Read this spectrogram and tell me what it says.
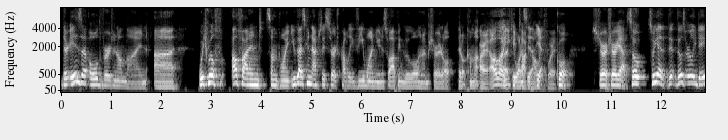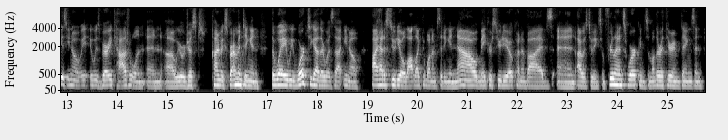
there is an old version online. Uh, which will I'll find some point. You guys can actually search probably V1 Uniswap in Google, and I'm sure it'll it'll come up. All right, I'll uh, you, you keep talking. I'll yeah, for it. Cool. Sure, sure, yeah. So, so yeah, th- those early days, you know, it, it was very casual, and and uh, we were just kind of experimenting. And the way we worked together was that, you know, I had a studio a lot like the one I'm sitting in now, Maker Studio kind of vibes, and I was doing some freelance work and some other Ethereum things. And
